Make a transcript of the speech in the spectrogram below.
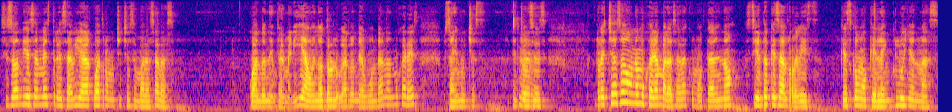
si son 10 semestres había cuatro muchachas embarazadas. Cuando en enfermería o en otro lugar donde abundan las mujeres, pues hay muchas. Entonces, rechazo a una mujer embarazada como tal, no. Siento que es al revés, que es como que la incluyen más,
